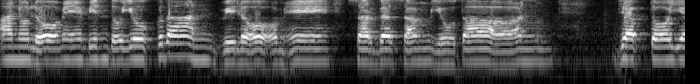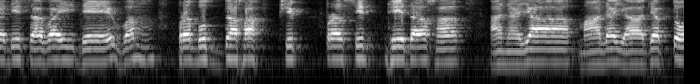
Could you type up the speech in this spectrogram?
अनुलोमे बिन्दुयुक्तान् विलोमे सर्गसंयुतान् जप्तो यदि स वै देवं प्रबुद्धः क्षिप्रसिद्धिदः। अनया मालया जप्तो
